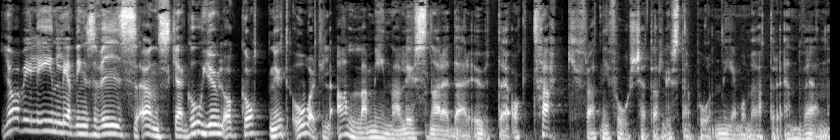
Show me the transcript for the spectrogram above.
Jag vill inledningsvis önska god jul och gott nytt år till alla mina lyssnare där ute och tack för att ni fortsätter att lyssna på Nemo möter en vän.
